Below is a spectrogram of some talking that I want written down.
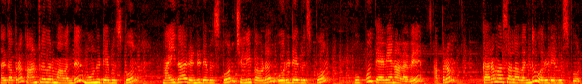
அதுக்கப்புறம் கார்ன்ஃப்ளவர் மா வந்து மூணு டேபிள் ஸ்பூன் மைதா ரெண்டு டேபிள் ஸ்பூன் சில்லி பவுடர் ஒரு டேபிள் ஸ்பூன் உப்பு தேவையான அளவு அப்புறம் கரம் மசாலா வந்து ஒரு டேபிள் ஸ்பூன்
